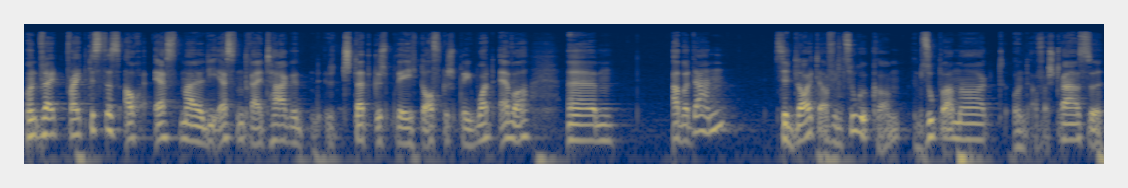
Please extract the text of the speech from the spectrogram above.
Und vielleicht, vielleicht ist das auch erstmal die ersten drei Tage Stadtgespräch, Dorfgespräch, whatever. Ähm, aber dann sind Leute auf ihn zugekommen, im Supermarkt und auf der Straße.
